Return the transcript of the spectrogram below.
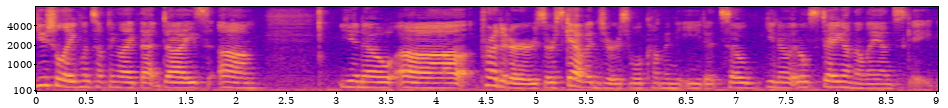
usually when something like that dies, um, you know, uh, predators or scavengers will come and eat it. So, you know, it'll stay on the landscape.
